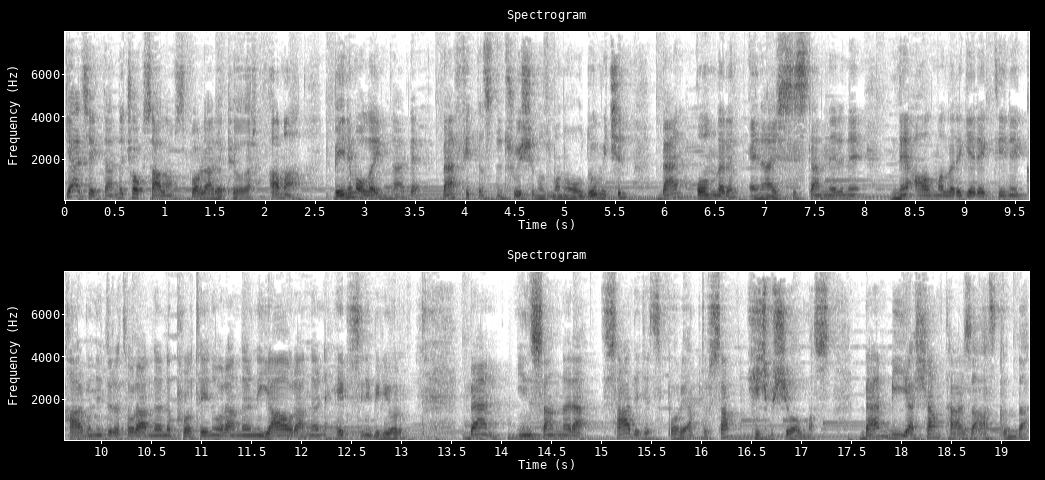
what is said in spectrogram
Gerçekten de çok sağlam sporlar yapıyorlar. Ama benim olayım nerede? Ben fitness nutrition uzmanı olduğum için ben onların enerji sistemlerini, ne almaları gerektiğini, karbonhidrat oranlarını, protein oranlarını, yağ oranlarını hepsini biliyorum. Ben insanlara sadece spor yaptırsam hiçbir şey olmaz. Ben bir yaşam tarzı aslında.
